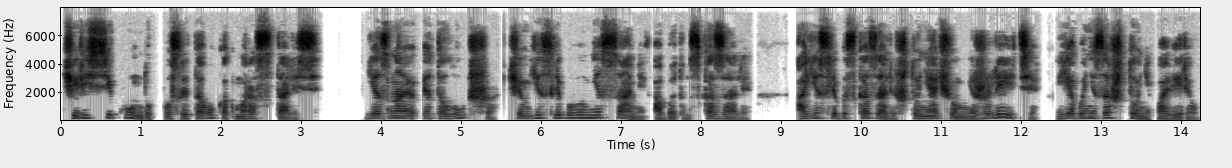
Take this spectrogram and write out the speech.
через секунду после того, как мы расстались. Я знаю это лучше, чем если бы вы мне сами об этом сказали. А если бы сказали, что ни о чем не жалеете, я бы ни за что не поверил.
